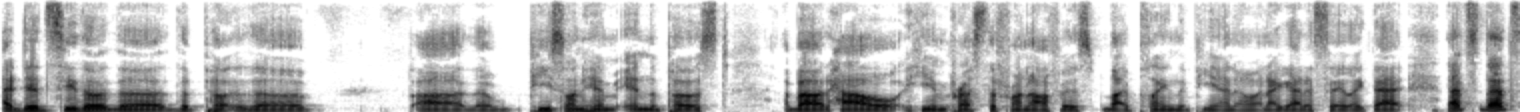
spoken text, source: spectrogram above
I did see the the the the uh, the piece on him in the post about how he impressed the front office by playing the piano and i gotta say like that that's that's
